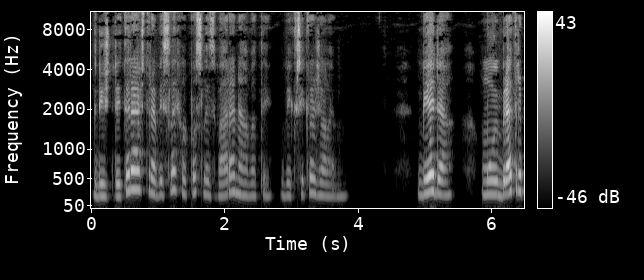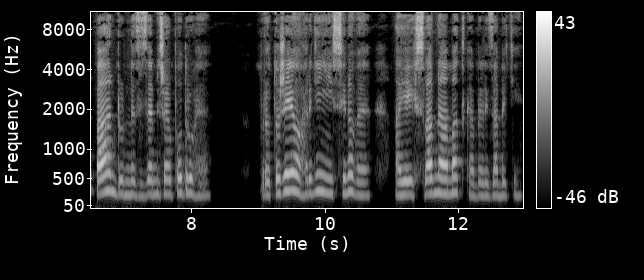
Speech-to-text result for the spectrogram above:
Když Dritaráštra vyslechl posly z Váranávaty, vykřikl žalem. Běda, můj bratr pándu dnes zemřel po druhé, protože jeho hrdiní synové a jejich slavná matka byli zabiti.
